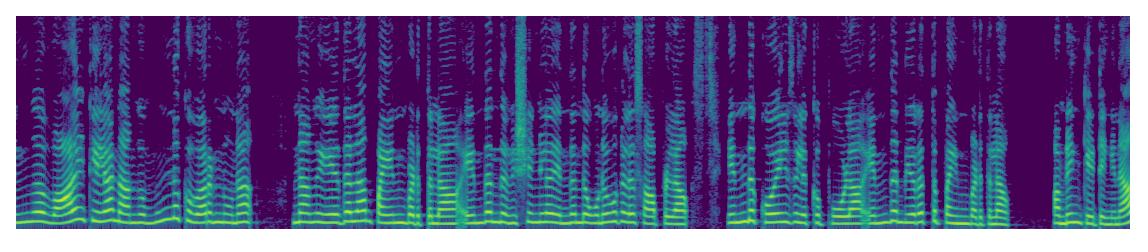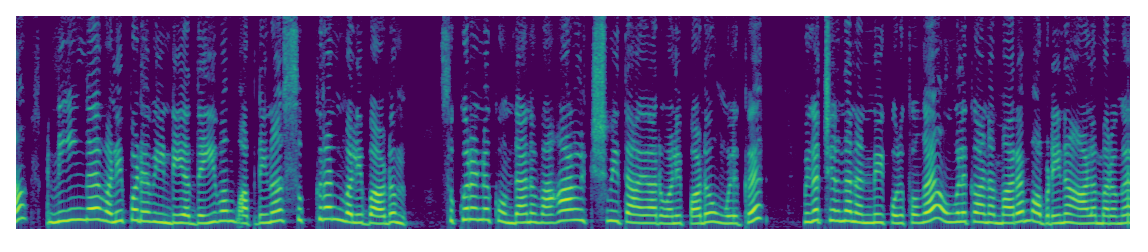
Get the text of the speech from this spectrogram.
எங்கள் வாழ்க்கையில் நாங்கள் முன்னுக்கு வரணும்னா நாங்கள் எதெல்லாம் பயன்படுத்தலாம்? எந்தெந்த விஷயங்களை எந்தெந்த உணவுகளை சாப்பிடலாம்? எந்த கோயில்களுக்கு போகலாம் எந்த நிறத்தை பயன்படுத்தலாம்? அப்படின்னு கேட்டிங்கன்னா நீங்கள் வழிபட வேண்டிய தெய்வம் அப்படின்னா சுக்கரன் வழிபாடும். சுக்கரனுக்கு உண்டான மகாலட்சுமி தாயார் வழிபாடும் உங்களுக்கு மிகச்சிறந்த நன்மை கொடுக்குங்க. உங்களுக்கான மரம் அப்படின்னா ஆலமரங்க.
